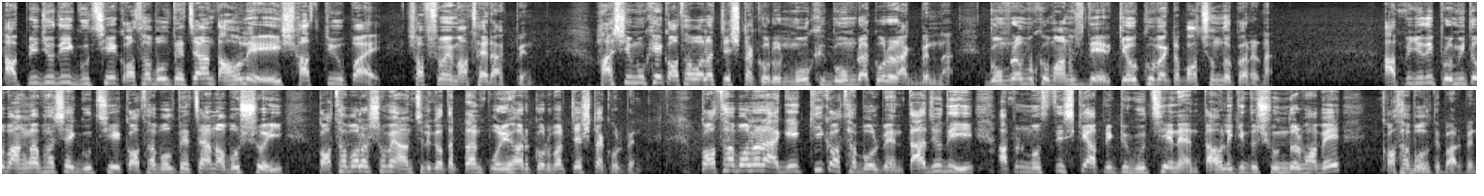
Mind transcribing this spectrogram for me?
আপনি যদি গুছিয়ে কথা বলতে চান, তাহলে এই সাতটি উপায় সবসময় মাথায় রাখবেন। হাসি মুখে কথা বলার চেষ্টা করুন, মুখ গোমরা করে রাখবেন না। গোমরা মুখ মানুষদের কেউ খুব একটা পছন্দ করে না। আপনি যদি প্রমিত বাংলা ভাষায় গুছিয়ে কথা বলতে চান, অবশ্যই কথা বলার সময় আঞ্চলিকতার টান পরিহার করবার চেষ্টা করবেন। কথা বলার আগে কি কথা বলবেন? তা যদি আপনার মস্তিষ্কে আপনি একটু গুছিয়ে নেন, তাহলে কিন্তু সুন্দরভাবে কথা বলতে পারবেন।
